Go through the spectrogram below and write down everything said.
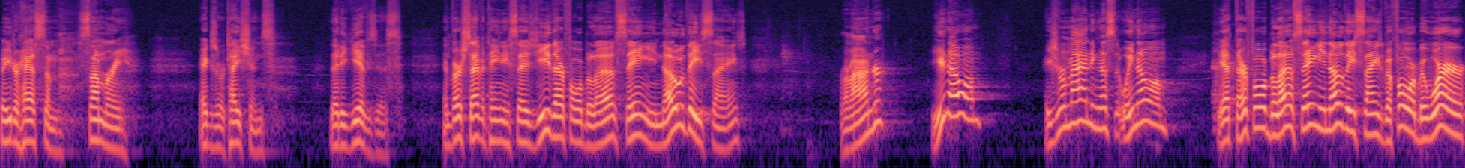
Peter has some summary exhortations that he gives us. In verse 17, he says, Ye therefore, beloved, seeing ye know these things, reminder, you know them. He's reminding us that we know them. Yet therefore, beloved, seeing ye know these things before, beware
